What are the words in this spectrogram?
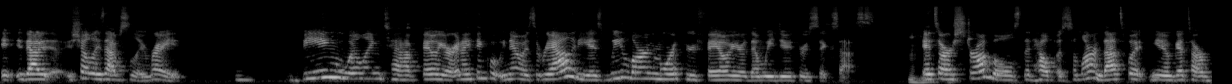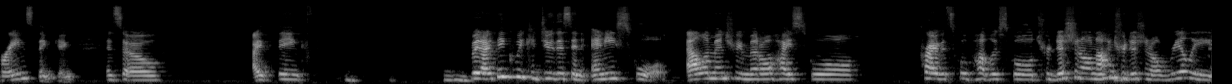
it, that Shelley's absolutely right. Being willing to have failure, and I think what we know is the reality is we learn more through failure than we do through success. Mhm. it's our struggles that help us to learn. That's what you know gets our brains thinking. And so i think but i think we could do this in any school elementary middle high school private school public school traditional non-traditional really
